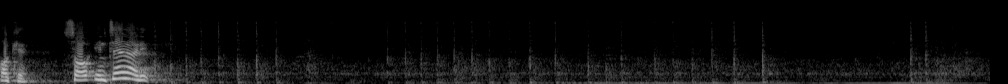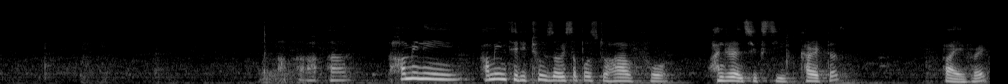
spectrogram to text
Okay, so internally, uh, uh, how many how many 32s are we supposed to have for 160 characters? Five, right?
